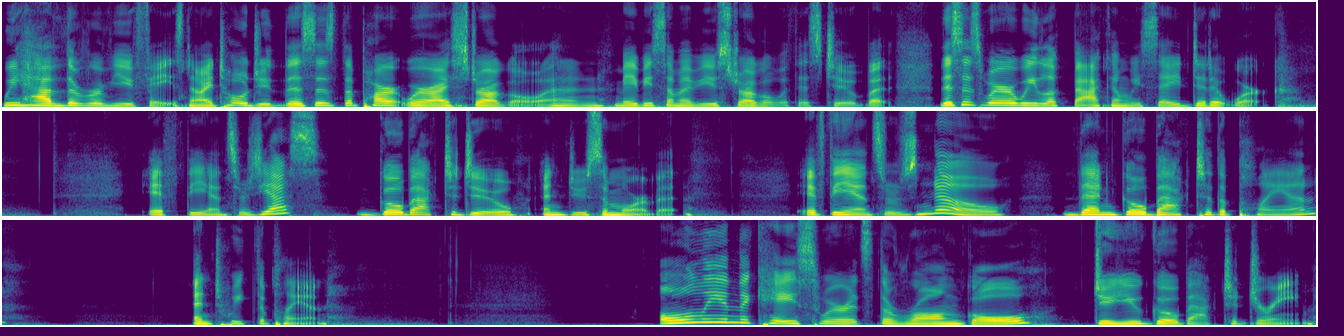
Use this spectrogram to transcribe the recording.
we have the review phase. Now, I told you this is the part where I struggle, and maybe some of you struggle with this too, but this is where we look back and we say, Did it work? If the answer is yes, go back to do and do some more of it. If the answer is no, then go back to the plan and tweak the plan. Only in the case where it's the wrong goal do you go back to dream.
